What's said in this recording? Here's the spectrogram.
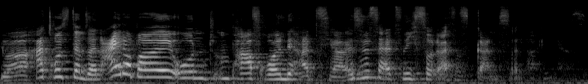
ja, hat trotzdem sein Ei dabei und ein paar Freunde hat es ja. Es ist ja jetzt nicht so, dass es ganz allein ist.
